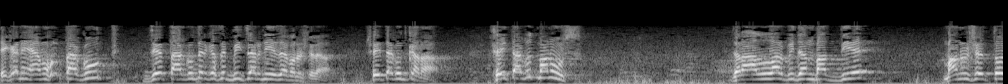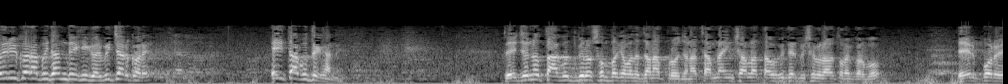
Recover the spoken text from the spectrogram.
এখানে এমন তাগুত যে তাগুতের কাছে বিচার নিয়ে যায় মানুষেরা। সেই তাগুত কারা? সেই তাগুত মানুষ। যারা আল্লাহর বিধান বাদ দিয়ে মানুষের তৈরি করা বিধান দিয়ে কি করে? বিচার করে। এই তাগুত এখানে। তো এই জন্য তাগুতগুলো সম্পর্কে আমাদের জানা প্রয়োজন আছে। আমরা ইনশাআল্লাহ তাহিদের বিষয়গুলো আলোচনা করব। এরপরে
